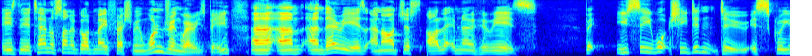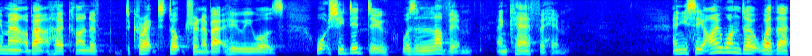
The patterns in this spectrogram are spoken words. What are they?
He's the eternal Son of God made fresh. I mean, wondering where he's been. Uh, um, and there he is, and I'll just I'll let him know who he is. But you see, what she didn't do is scream out about her kind of correct doctrine about who he was. What she did do was love him and care for him. And you see, I wonder whether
